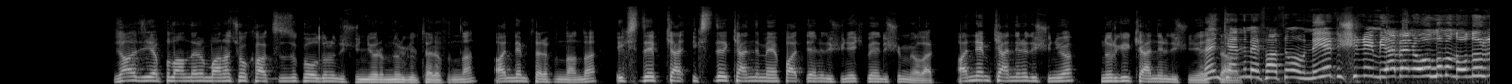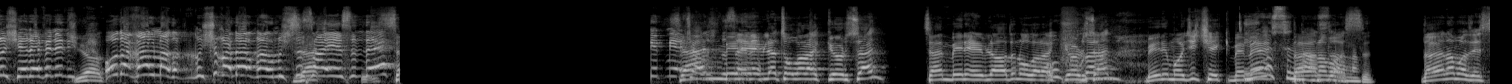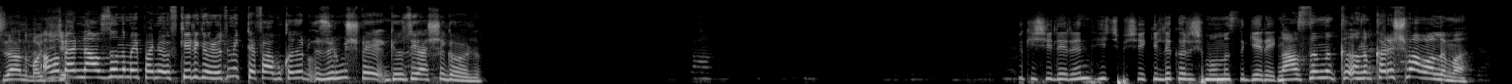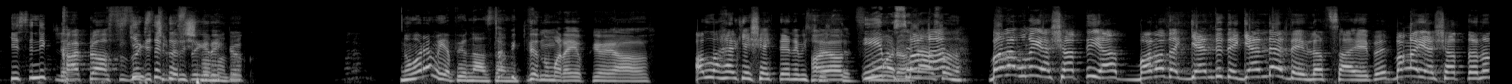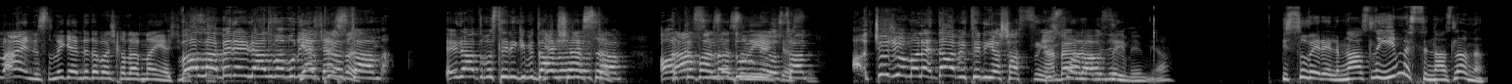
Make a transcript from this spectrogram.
Sadece yapılanların bana çok haksızlık olduğunu düşünüyorum Nurgül tarafından. Annem tarafından da. İkisi de, hep ke- ikisi de kendi menfaatlerini düşünüyor. Hiç beni düşünmüyorlar. Annem kendini düşünüyor. Nurgül kendini düşünüyor Ben Esra Hanım. kendi menfaatimi ama neye düşüneyim ya? Ben oğlumun onurunu, şerefini düşün. Yok. O da kalmadı. Şu kadar kalmıştı Sen- sayesinde. Sen, Gitmeye sen çalıştı beni seni. evlat olarak görsen, sen beni evladın olarak Of, görsen ben- benim acı İyi çekmeme misin Nazlı Hanım? dayanamazsın. Dayanamaz Esra Hanım. Acı Ama çek- ben Nazlı Hanım'ı hep hani öfkeli görüyordum. İlk defa bu kadar üzülmüş ve gözü yaşlı gördüm. Bu kişilerin hiçbir şekilde karışmaması gerek. Nazlı Hanım karışmamalı mı? Kesinlikle. Kalp rahatsızlığı Kimse geçirmesine gerek yok. Numara mı yapıyor Nazlı Hanım? Tabii ki de numara yapıyor ya. Allah herkes şeklerini bitirsin. Hayat İyi numara. misin Nazlı Hanım? Bana, bana bunu yaşattı ya. Bana da kendi de Gender de evlat sahibi. Bana yaşattığının aynısını kendi de başkalarından yaşasın. Vallahi ben evladıma bunu Yaşasın. yapıyorsam, evladıma senin gibi Yaşasın. davranıyorsam, arkasında fazlasını durmuyorsam, yaşasın. a- çocuğum ona daha beteri yaşatsın yani. Bir ben razıyım. miyim ya? Bir su verelim. Nazlı iyi misin Nazlı Hanım?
